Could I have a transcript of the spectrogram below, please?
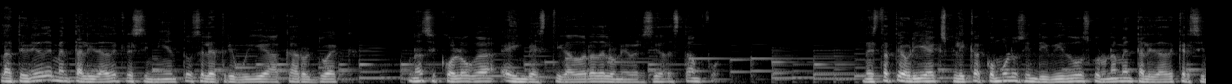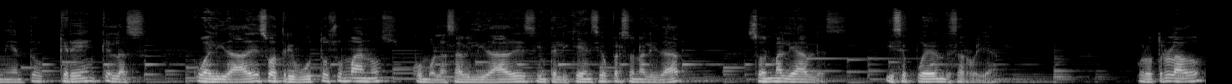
La teoría de mentalidad de crecimiento se le atribuye a Carol Dweck, una psicóloga e investigadora de la Universidad de Stanford. En esta teoría explica cómo los individuos con una mentalidad de crecimiento creen que las cualidades o atributos humanos, como las habilidades, inteligencia o personalidad, son maleables y se pueden desarrollar. Por otro lado,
